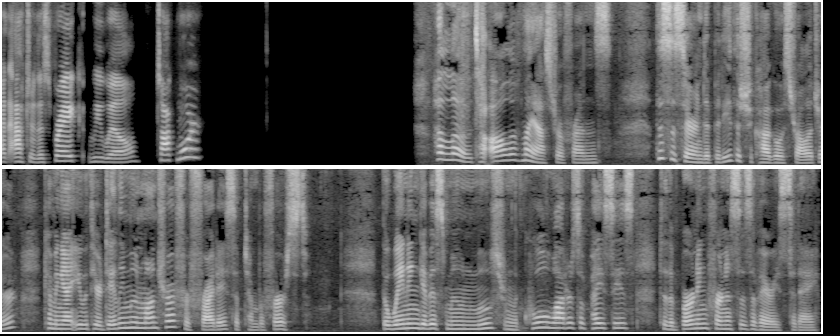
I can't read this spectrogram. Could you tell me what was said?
And after this break, we will talk more. Hello to all of my astro friends. This is Serendipity, the Chicago astrologer, coming at you with your daily moon mantra for Friday, September 1st. The waning gibbous moon moves from the cool waters of Pisces to the burning furnaces of Aries today.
